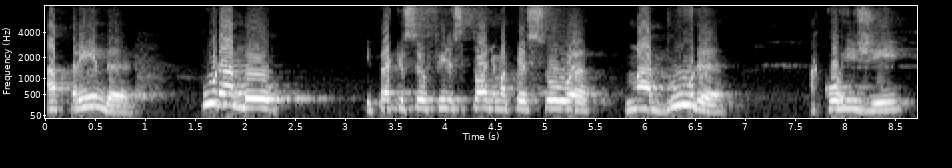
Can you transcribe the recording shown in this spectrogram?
Aprenda por amor e para que o seu filho se torne uma pessoa madura a corrigir,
